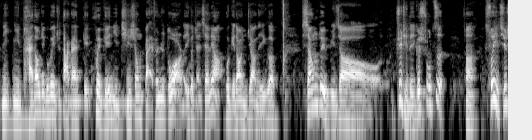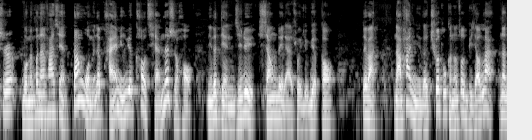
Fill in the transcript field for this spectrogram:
你你排到这个位置，大概给会给你提升百分之多少的一个展现量，会给到你这样的一个相对比较具体的一个数字啊。所以其实我们不难发现，当我们的排名越靠前的时候，你的点击率相对来说也就越高，对吧？哪怕你的车图可能做的比较烂，那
